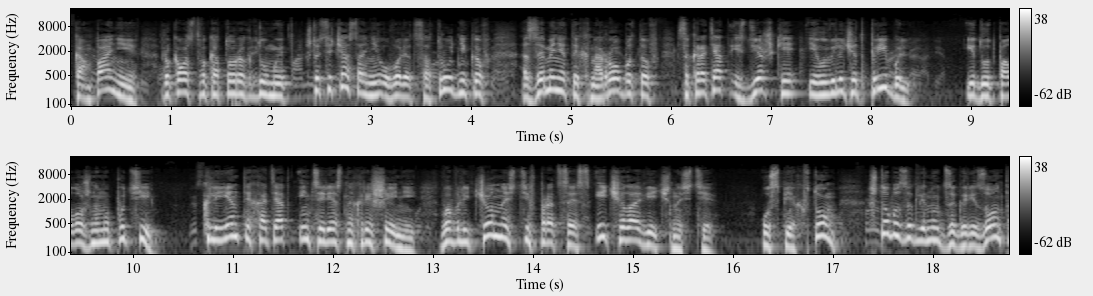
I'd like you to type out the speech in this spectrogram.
Компании, руководство которых думает, что сейчас они уволят сотрудников, заменят их на роботов, сократят издержки и увеличат прибыль, идут по ложному пути. Клиенты хотят интересных решений, вовлеченности в процесс и человечности. Успех в том, чтобы заглянуть за горизонт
